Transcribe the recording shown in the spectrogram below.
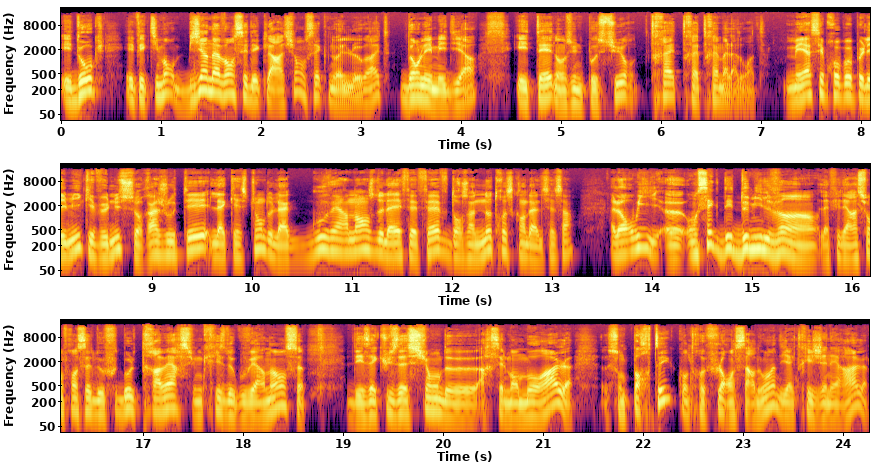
Et donc, effectivement, bien avant ces déclarations, on sait que Noël Legrette, dans les médias, était dans une posture très, très, très maladroite. Mais à ces propos polémiques est venue se rajouter la question de la gouvernance de la FFF dans un autre scandale, c'est ça? Alors oui, euh, on sait que dès 2020, hein, la Fédération française de football traverse une crise de gouvernance. Des accusations de harcèlement moral sont portées contre Florence Ardouin, directrice générale.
